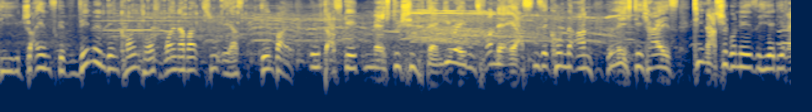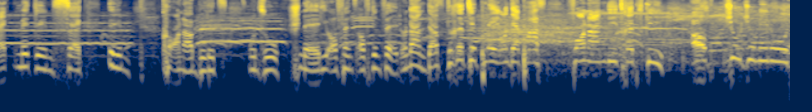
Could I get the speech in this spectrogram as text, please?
die Giants gewinnen den Cointoss, wollen aber zuerst den Ball. Und das geht mächtig schief, denn die Ravens von der ersten Sekunde an richtig heiß. Tinashe Gonese hier direkt mit dem Sack im Cornerblitz und so schnell die Offense auf dem Feld. Und dann das dritte Play und der Pass von Andy Trepski auf Juju Minut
